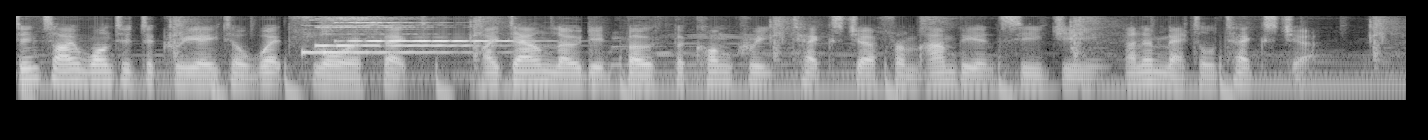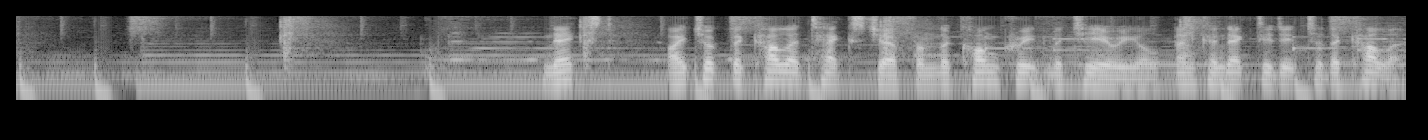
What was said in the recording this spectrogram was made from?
Since I wanted to create a wet floor effect, I downloaded both the concrete texture from Ambient CG and a metal texture. Next, I took the color texture from the concrete material and connected it to the color,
